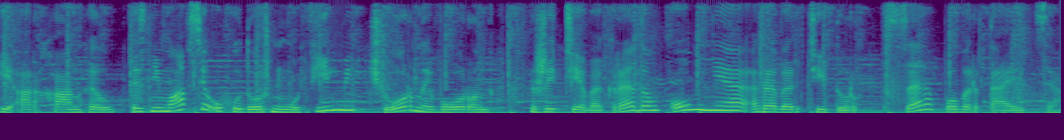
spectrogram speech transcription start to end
і Архангел. Знімався у художньому фільмі Чорний ворон. Життєве кредо Омнія Ревертітур. Все повертається.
